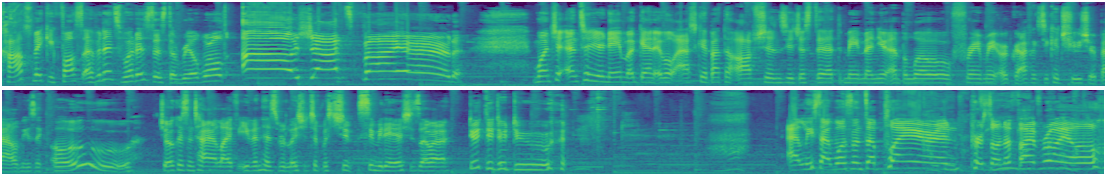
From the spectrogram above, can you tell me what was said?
Cops making false evidence? What is this, the real world? Oh, shots fired! Once you enter your name again, it will ask you about the options you just did at the main menu, and below frame rate or graphics, you can choose your battle music. Oh, Joker's entire life, even his relationship with Shi- Sumire Yoshizawa. Do do do do. At least I wasn't a player in Persona 5 Royal.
